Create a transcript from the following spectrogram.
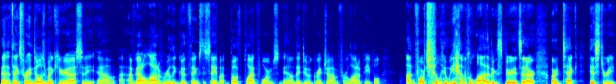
now, thanks for indulging my curiosity. Um, I've got a lot of really good things to say about both platforms. You know, they do a great job for a lot of people. unfortunately, we have a lot of experience in our, our tech history.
